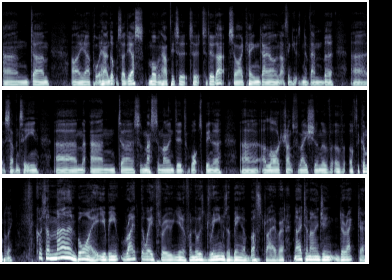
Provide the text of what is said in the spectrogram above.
and um, I uh, put my hand up and said yes, more than happy to, to, to, do that. So I came down, I think it was November uh, 17, um, and sort of masterminded what's been a a large transformation of, of, of the company. Of course, a man and boy, you've been right the way through, you know, from those dreams of being a bus driver now to managing director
